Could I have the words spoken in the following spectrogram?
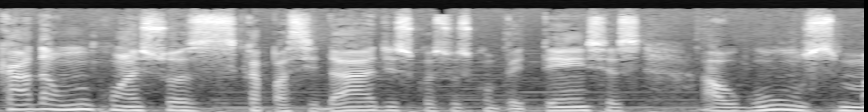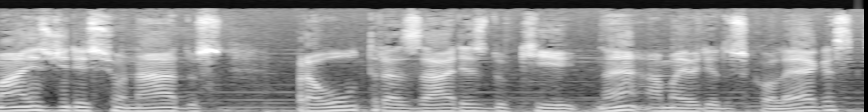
cada um com as suas capacidades, com as suas competências, alguns mais direcionados para outras áreas do que né, a maioria dos colegas,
